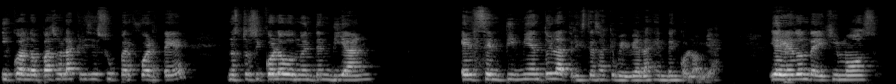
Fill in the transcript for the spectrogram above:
y cuando pasó la crisis súper fuerte, nuestros psicólogos no entendían el sentimiento y la tristeza que vivía la gente en Colombia. Y ahí es donde dijimos,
